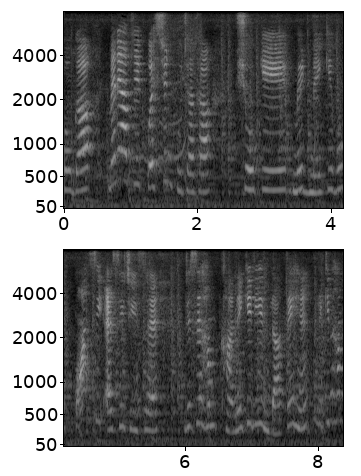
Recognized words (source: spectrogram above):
होगा। मैंने आपसे एक क्वेश्चन पूछा था शो के मिड में कि वो कौन सी ऐसी चीज़ है जिसे हम खाने के लिए लाते हैं, लेकिन हम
